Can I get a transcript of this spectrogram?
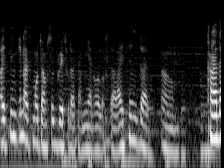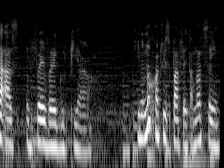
I think in as much I'm so grateful that I'm here and all of that, I think that um, Canada has a very, very good PR. You know, no country is perfect, I'm not saying.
